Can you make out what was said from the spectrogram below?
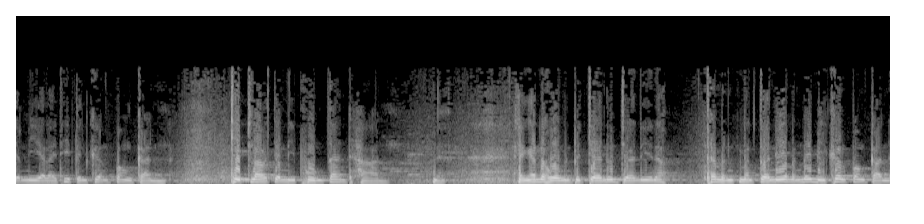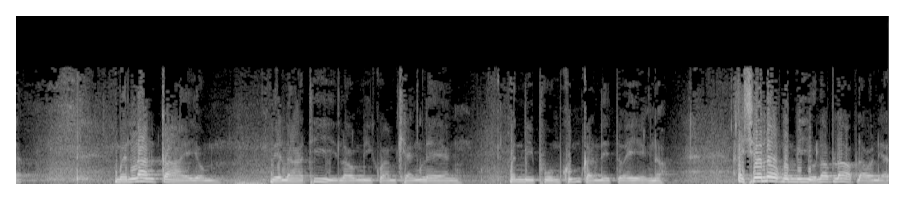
จะมีอะไรที่เป็นเครื่องป้องกันจิตเราจะมีภูมิต้านทานนะอย่างนั้นโอ้โหมันไปเจอนู่นเจอนี่นะ ถ้ามันมันตัวนี้มันไม่มีเครื่องป้องกันเนะเหมือนร่างกายโยม เวลาที่เรามีความแข็งแรง มันมีภูมิคุ้มกันในตัวเองเนาะไอเชื้อโรคมันมีอยู่รอบๆเราเนี่ย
